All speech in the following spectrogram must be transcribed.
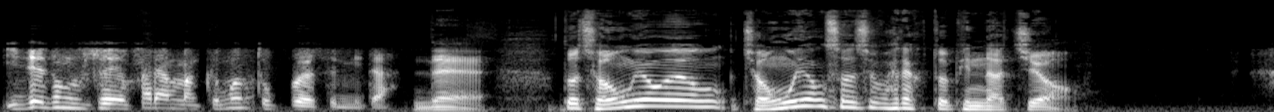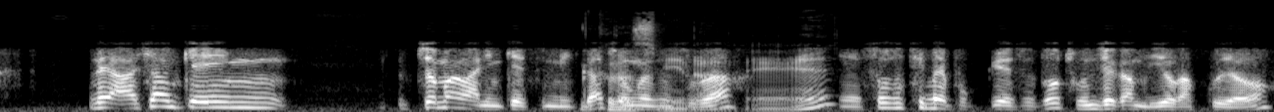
이재성 선수의 활약만큼은 돋보였습니다. 네. 또 정우영 정우영 선수 활약도 빛났죠. 네, 아시안 게임 득점왕 아니겠습니까? 정우영 선수가 예. 예, 소속팀의 복귀에서도 존재감을 이어갔고요.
